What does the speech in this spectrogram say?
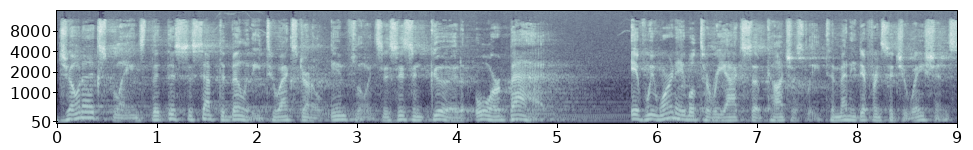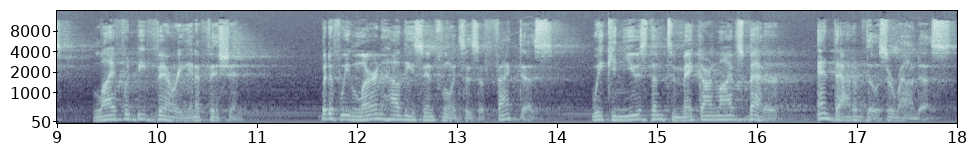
Jonah explains that this susceptibility to external influences isn't good or bad. If we weren't able to react subconsciously to many different situations, life would be very inefficient. But if we learn how these influences affect us, we can use them to make our lives better and that of those around us.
